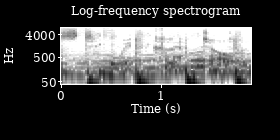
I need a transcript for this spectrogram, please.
With klepto.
